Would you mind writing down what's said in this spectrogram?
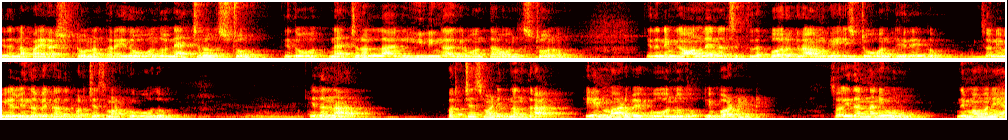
ಇದನ್ನು ಪೈರೈಟ್ ಸ್ಟೋನ್ ಅಂತಾರೆ. ಇದು ಒಂದು ನ್ಯಾಚುರಲ್ ಸ್ಟೋನ್. ಇದು ನ್ಯಾಚುರಲ್ ಆಗಿ ಹೀಲಿಂಗ್ ಆಗಿರುವಂಥ ಒಂದು ಸ್ಟೋನು. ಇದು ನಿಮಗೆ ಆನ್ಲೈನಲ್ಲಿ ಸಿಗ್ತದೆ. ಪರ್ ಗ್ರಾಮ್ಗೆ ಇಷ್ಟು ಅಂತ ಇದೆ ಇದು. ಸೊ ನೀವು ಎಲ್ಲಿಂದ ಬೇಕಾದರೂ ಪರ್ಚೇಸ್ ಮಾಡ್ಕೋಬೋದು. ಇದನ್ನು ಪರ್ಚೇಸ್ ಮಾಡಿದ ನಂತರ ಏನು ಮಾಡಬೇಕು ಅನ್ನೋದು ಇಂಪಾರ್ಟೆಂಟ್ ಸೊ ಇದನ್ನು ನೀವು ನಿಮ್ಮ ಮನೆಯ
